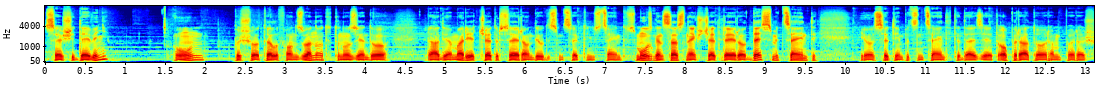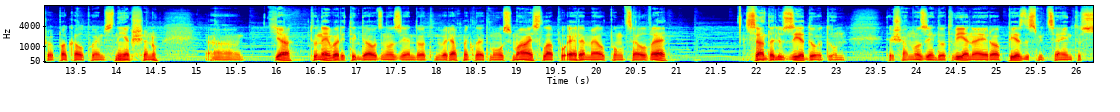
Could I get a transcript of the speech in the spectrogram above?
69, un pa šo telefonu zvanot, tu noziedo rādījām arī 4,27 eiro. Mūs gan sasniegs 4,10 eiro, jo 17 centi tad aiziet operatoram par šo pakalpojumu sniegšanu. Ja tu nevari tik daudz noziedot, tad vari apmeklēt mūsu mājaslapu rml.lv, sadaļu ziedot un tiešām noziedot 1 eiro 50 centus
